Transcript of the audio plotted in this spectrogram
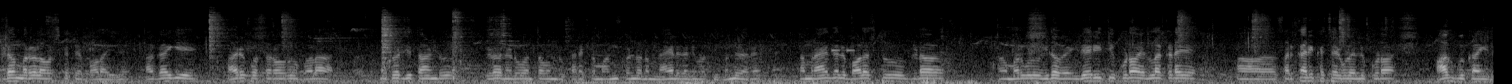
ಗಿಡ ಮರಗಳ ಅವಶ್ಯಕತೆ ಭಾಳ ಇದೆ. ಹಾಗಾಗಿ ಆರ್ ಎಫ್ ಸರ್ ಅವರು ಭಾಳ ಮುಖರ್ಜಿ ತಾಂಡು ಗಿಡ ನೆಡುವಂಥ ಒಂದು ಕಾರ್ಯಕ್ರಮ ಹಮ್ಮಿಕೊಂಡು ನಮ್ಮ ನ್ಯಾಯಾಲಯದಲ್ಲಿ ಇವತ್ತು ಬಂದಿದ್ದಾರೆ. ನಮ್ಮ ನ್ಯಾಯಾಲಯದಲ್ಲಿ ಭಾಳಷ್ಟು ಗಿಡ ಮರಗಳು ಇದ್ದಾವೆ ಇದೇ ರೀತಿ ಕೂಡ ಎಲ್ಲ ಕಡೆ ಸರ್ಕಾರಿ ಕಚೇರಿಗಳಲ್ಲಿ ಕೂಡ ಆಗಬೇಕಾಗಿದೆ.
